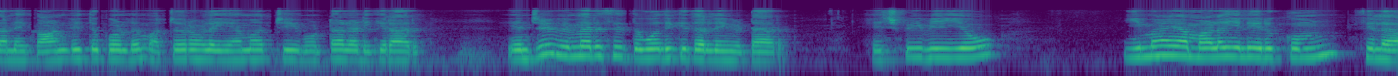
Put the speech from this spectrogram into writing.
தன்னை காண்பித்துக் கொண்டு மற்றவர்களை ஏமாற்றி முட்டாளடிக்கிறார் என்று விமர்சித்து ஒதுக்கி தள்ளிவிட்டார். ஹெச்பிபியோ இமயமலையில் இருக்கும் சில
